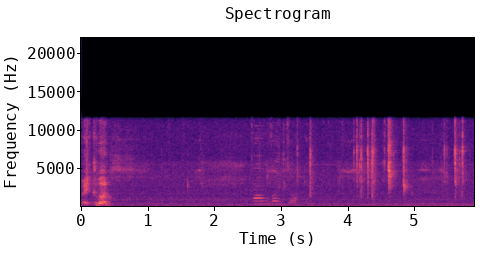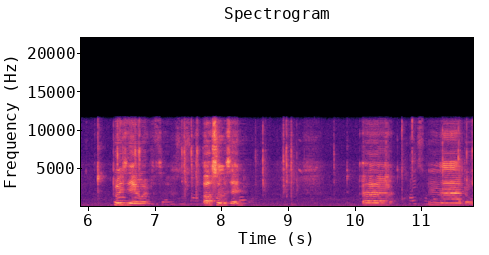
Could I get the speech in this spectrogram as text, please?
Right, come on. Is on Oh, someone's in. Uh, nah, I don't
